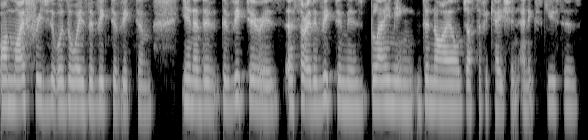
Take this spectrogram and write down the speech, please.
on my fridge that was always the victor victim. You know the the victor is uh, sorry the victim is blaming denial justification and excuses.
